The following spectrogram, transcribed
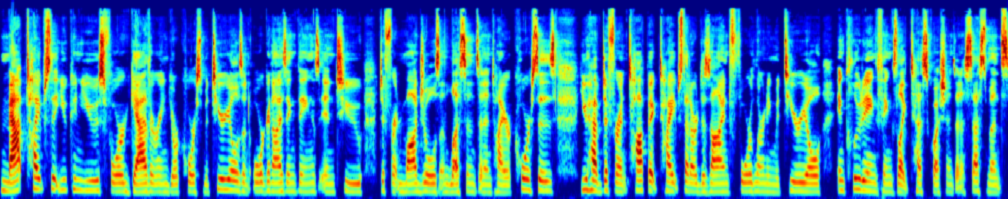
map types that you can use for gathering your course materials and organizing things into different modules and lessons and entire courses. You have different topic types that are designed for learning material, including things like test questions and assessments.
